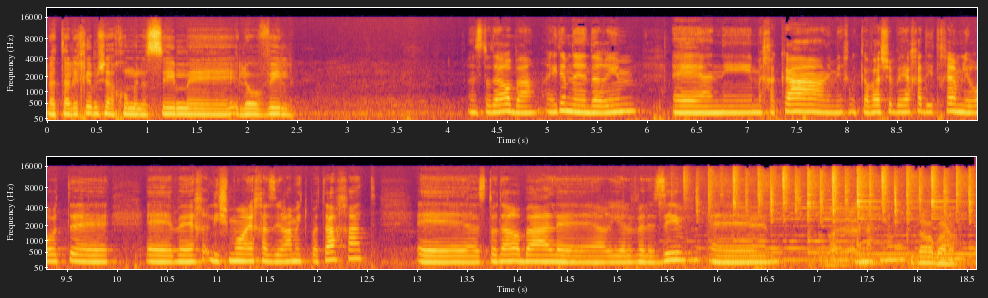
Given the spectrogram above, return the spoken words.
לתהליכים שאנחנו מנסים אה, להוביל. אז תודה רבה, הייתם נהדרים. אה, אני מחכה, אני מקווה שביחד איתכם לראות ולשמוע איך הזירה מתפתחת. אז תודה רבה לאריאל ולזיו. תודה רבה לך.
